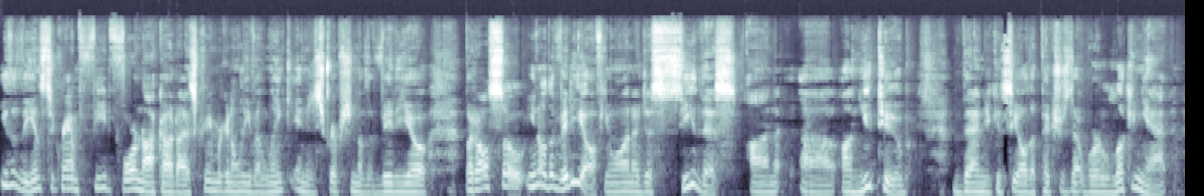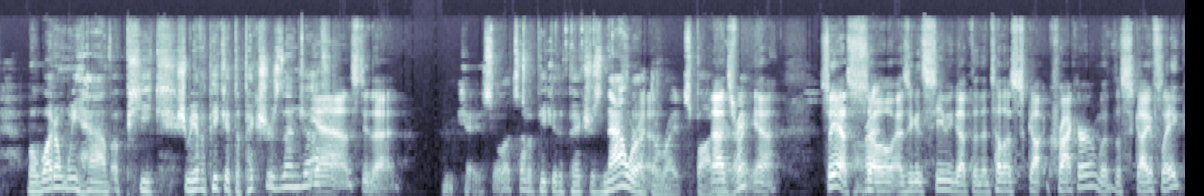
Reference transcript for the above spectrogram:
either the Instagram feed for Knockout Ice Cream. We're going to leave a link in the description of the video, but also you know the video. If you want to just see this on uh, on YouTube, then you can see all the pictures that we're looking at. But why don't we have a peek? Should we have a peek at the pictures then, Jeff? Yeah, let's do that. Okay, so let's have a peek at the pictures. Now we're at the right spot. That's here, right. Yeah. So yes. So as you can see, we got the Nutella sc- cracker with the skyflake,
